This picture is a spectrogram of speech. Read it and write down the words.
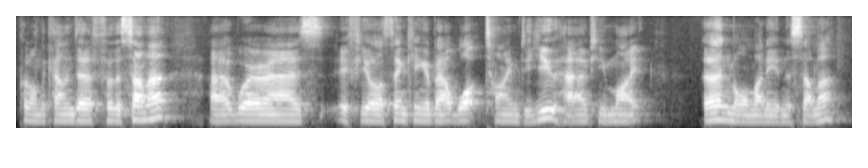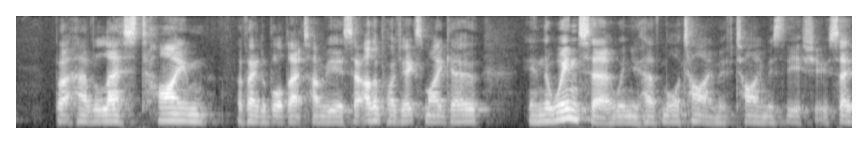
put on the calendar for the summer. Uh, whereas if you're thinking about what time do you have, you might earn more money in the summer, but have less time available at that time of year. So other projects might go in the winter when you have more time, if time is the issue. So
